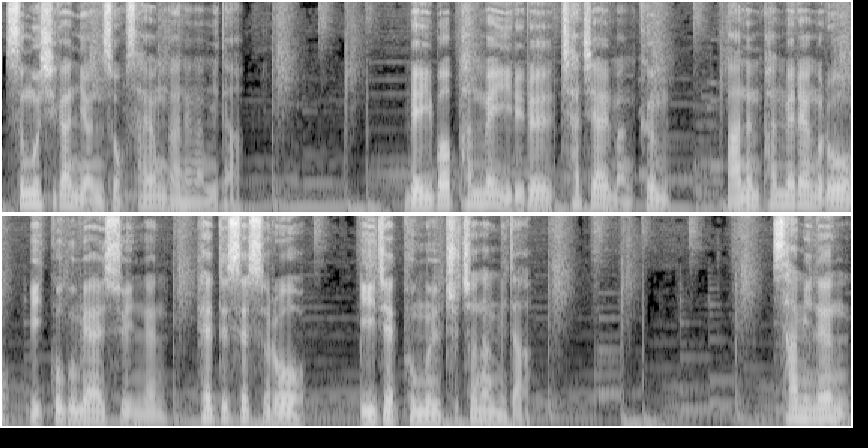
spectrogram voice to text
20시간 연속 사용 가능합니다. 네이버 판매 1위를 차지할 만큼 많은 판매량으로 믿고 구매할 수 있는 헤드셋으로 이 제품을 추천합니다. 3위는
